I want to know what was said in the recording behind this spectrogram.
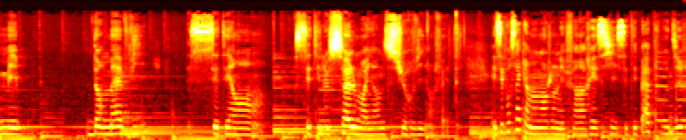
mais dans ma vie, c'était un, c'était le seul moyen de survie en fait. Et c'est pour ça qu'à un moment j'en ai fait un récit. C'était pas pour dire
